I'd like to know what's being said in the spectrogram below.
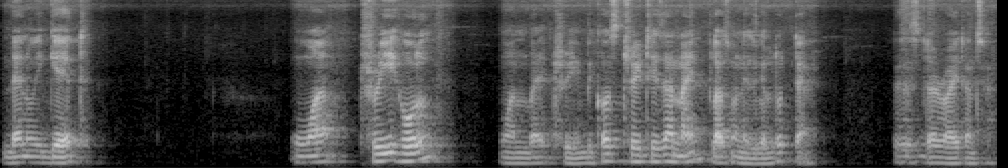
then we get 1 3 whole 1 by 3 because 3 threes are 9 plus 1 is equal to 10 this is the right answer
